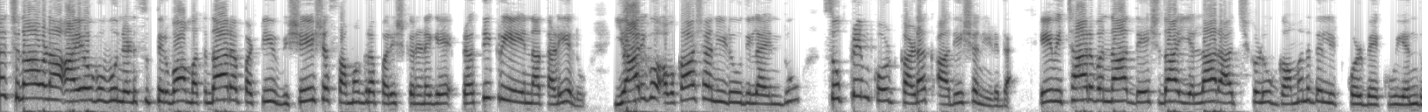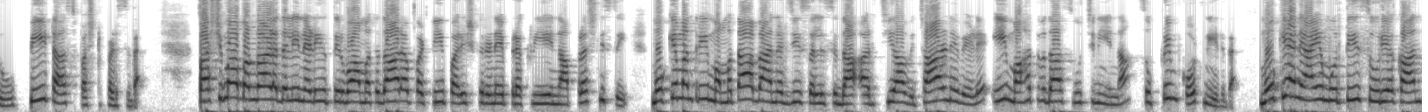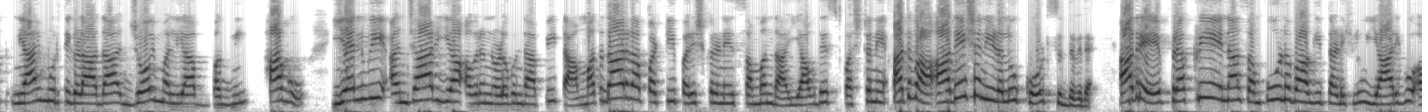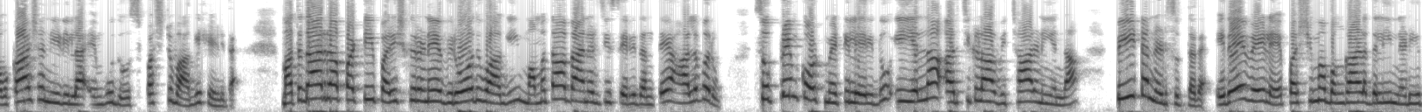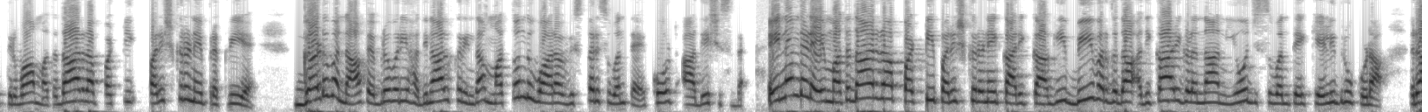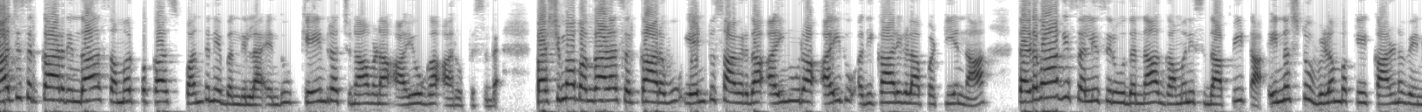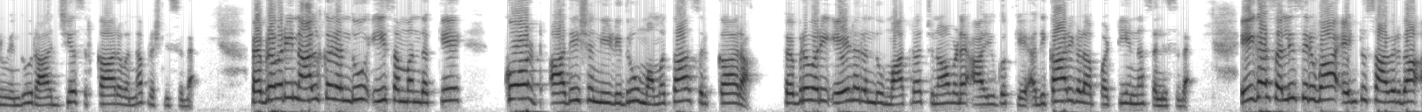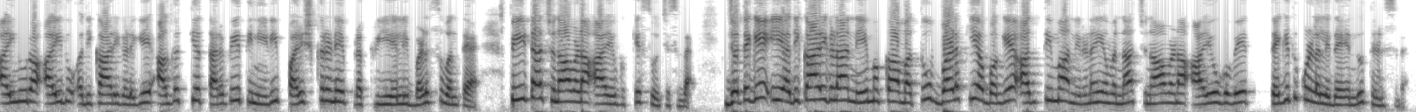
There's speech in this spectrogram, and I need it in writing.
ಕೇಂದ್ರ ಚುನಾವಣಾ ಆಯೋಗವು ನಡೆಸುತ್ತಿರುವ ಮತದಾರ ಪಟ್ಟಿ ವಿಶೇಷ ಸಮಗ್ರ ಪರಿಷ್ಕರಣೆಗೆ ಪ್ರತಿಕ್ರಿಯೆಯನ್ನ ತಡೆಯಲು ಯಾರಿಗೂ ಅವಕಾಶ ನೀಡುವುದಿಲ್ಲ ಎಂದು ಸುಪ್ರೀಂ ಕೋರ್ಟ್ ಖಡಕ್ ಆದೇಶ ನೀಡಿದೆ. ಈ ವಿಚಾರವನ್ನ ದೇಶದ ಎಲ್ಲಾ ರಾಜ್ಯಗಳು ಗಮನದಲ್ಲಿಟ್ಕೊಳ್ಬೇಕು ಎಂದು ಪೀಠ ಸ್ಪಷ್ಟಪಡಿಸಿದೆ. ಪಶ್ಚಿಮ ಬಂಗಾಳದಲ್ಲಿ ನಡೆಯುತ್ತಿರುವ ಮತದಾರ ಪಟ್ಟಿ ಪರಿಷ್ಕರಣೆ ಪ್ರಕ್ರಿಯೆಯನ್ನ ಪ್ರಶ್ನಿಸಿ ಮುಖ್ಯಮಂತ್ರಿ ಮಮತಾ ಬ್ಯಾನರ್ಜಿ ಸಲ್ಲಿಸಿದ ಅರ್ಜಿಯ ವಿಚಾರಣೆ ವೇಳೆ ಈ ಮಹತ್ವದ ಸೂಚನೆಯನ್ನ ಸುಪ್ರೀಂ ಕೋರ್ಟ್ ನೀಡಿದೆ. ಮುಖ್ಯ ನ್ಯಾಯಮೂರ್ತಿ ಸೂರ್ಯಕಾಂತ್, ನ್ಯಾಯಮೂರ್ತಿಗಳಾದ ಜೋಯ್ ಮಲ್ಯ, ಬಗ್ನಿ ಹಾಗೂ ಎನ್ ವಿ ಅಂಜಾರಿಯಾ ಅವರನ್ನೊಳಗೊಂಡ ಪೀಠ ಮತದಾರರ ಪಟ್ಟಿ ಪರಿಷ್ಕರಣೆ ಸಂಬಂಧ ಯಾವುದೇ ಸ್ಪಷ್ಟನೆ ಅಥವಾ ಆದೇಶ ನೀಡಲು ಕೋರ್ಟ್ ಸಿದ್ಧವಿದೆ. ಆದರೆ ಪ್ರಕ್ರಿಯೆಯನ್ನ ಸಂಪೂರ್ಣವಾಗಿ ತಡೆಯಲು ಯಾರಿಗೂ ಅವಕಾಶ ನೀಡಿಲ್ಲ ಎಂಬುದು ಸ್ಪಷ್ಟವಾಗಿ ಹೇಳಿದೆ. ಮತದಾರರ ಪಟ್ಟಿ ಪರಿಷ್ಕರಣೆ ವಿರೋಧವಾಗಿ ಮಮತಾ ಬ್ಯಾನರ್ಜಿ ಸೇರಿದಂತೆ ಹಲವರು ಸುಪ್ರೀಂ ಕೋರ್ಟ್ ಮೆಟ್ಟಿಲೇರಿದ್ದು ಈ ಎಲ್ಲಾ ಅರ್ಜಿಗಳ ವಿಚಾರಣೆಯನ್ನ ಪೀಠ ನಡೆಸುತ್ತದೆ. ಇದೇ ವೇಳೆ ಪಶ್ಚಿಮ ಬಂಗಾಳದಲ್ಲಿ ನಡೆಯುತ್ತಿರುವ ಮತದಾರರ ಪಟ್ಟಿ ಪರಿಷ್ಕರಣೆ ಪ್ರಕ್ರಿಯೆ ಗಡುವನ್ನ ಫೆಬ್ರವರಿ ಹದಿನಾಲ್ಕರಿಂದ ಮತ್ತೊಂದು ವಾರ ವಿಸ್ತರಿಸುವಂತೆ ಕೋರ್ಟ್ ಆದೇಶಿಸಿದೆ. ಇನ್ನೊಂದೆಡೆ ಮತದಾರರ ಪಟ್ಟಿ ಪರಿಷ್ಕರಣೆ ಕಾರ್ಯಕ್ಕಾಗಿ ಬಿ ವರ್ಗದ ಅಧಿಕಾರಿಗಳನ್ನ ನಿಯೋಜಿಸುವಂತೆ ಕೇಳಿದ್ರೂ ಕೂಡ ರಾಜ್ಯ ಸರ್ಕಾರದಿಂದ ಸಮರ್ಪಕ ಸ್ಪಂದನೆ ಬಂದಿಲ್ಲ ಎಂದು ಕೇಂದ್ರ ಚುನಾವಣಾ ಆಯೋಗ ಆರೋಪಿಸಿದೆ. ಪಶ್ಚಿಮ ಬಂಗಾಳ ಸರ್ಕಾರವು ಎಂಟು ಸಾವಿರದ ಐನೂರ ಐದು ಅಧಿಕಾರಿಗಳ ಪಟ್ಟಿಯನ್ನ ತಡವಾಗಿ ಸಲ್ಲಿಸಿರುವುದನ್ನ ಗಮನಿಸಿದ ಪೀಠ ಇನ್ನಷ್ಟು ವಿಳಂಬಕ್ಕೆ ಕಾರಣವೇನು ಎಂದು ರಾಜ್ಯ ಸರ್ಕಾರವನ್ನ ಪ್ರಶ್ನಿಸಿದೆ. ಫೆಬ್ರವರಿ ನಾಲ್ಕರಂದು ಈ ಸಂಬಂಧಕ್ಕೆ ಕೋರ್ಟ್ ಆದೇಶ ನೀಡಿದ್ರು ಮಮತಾ ಸರ್ಕಾರ. ಫೆಬ್ರವರಿ ಏಳರಂದು ಮಾತ್ರ ಚುನಾವಣಾ ಆಯೋಗಕ್ಕೆ ಅಧಿಕಾರಿಗಳ ಪಟ್ಟಿಯನ್ನ ಸಲ್ಲಿಸಿದೆ. ಈಗ ಸಲ್ಲಿಸಿರುವ ಎಂಟು ಸಾವಿರದ ಐನೂರ ಐದು ಅಧಿಕಾರಿಗಳಿಗೆ ಅಗತ್ಯ ತರಬೇತಿ ನೀಡಿ ಪರಿಷ್ಕರಣೆ ಪ್ರಕ್ರಿಯೆಯಲ್ಲಿ ಬಳಸುವಂತೆ ಪೀಠ ಚುನಾವಣಾ ಆಯೋಗಕ್ಕೆ ಸೂಚಿಸಿದೆ. ಜೊತೆಗೆ ಈ ಅಧಿಕಾರಿಗಳ ನೇಮಕ ಮತ್ತು ಬಳಕೆಯ ಬಗ್ಗೆ ಅಂತಿಮ ನಿರ್ಣಯವನ್ನ ಚುನಾವಣಾ ಆಯೋಗವೇ ತೆಗೆದುಕೊಳ್ಳಲಿದೆ ಎಂದು ತಿಳಿಸಿದೆ.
